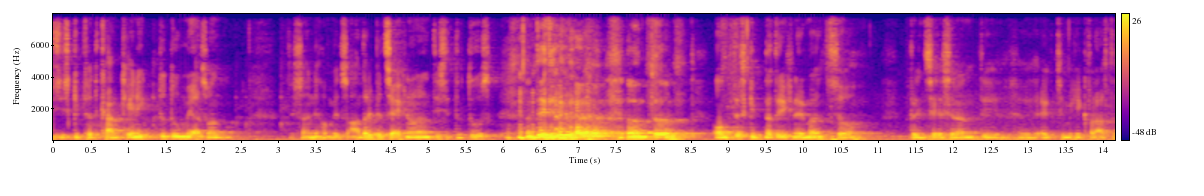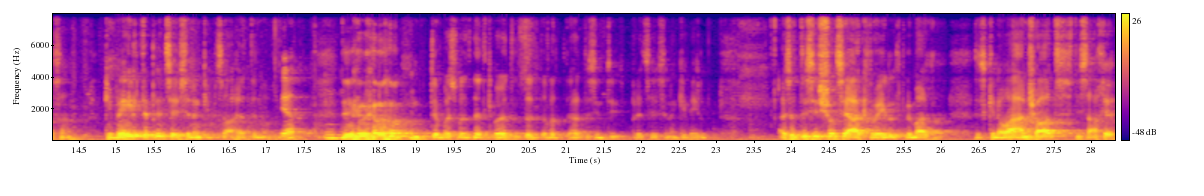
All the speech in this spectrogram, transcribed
es gibt halt kein König-Tutu mehr, sondern das sind, haben jetzt andere Bezeichnungen, diese Tutus. Und, die- und, ähm, und es gibt natürlich noch immer so Prinzessinnen, die äh, ziemlich gefragter sind. Gewählte Prinzessinnen gibt es auch heute noch. Ja. Die, damals waren es nicht gewählt, aber heute sind die Prinzessinnen gewählt. Also das ist schon sehr aktuell, wenn man das genauer anschaut, die Sache.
